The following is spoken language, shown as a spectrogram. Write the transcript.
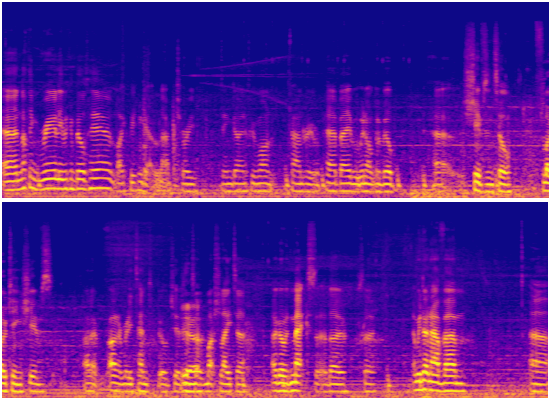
Uh, nothing really we can build here. Like we can get a laboratory thing going if we want, foundry repair bay, but we're not going to build uh, shivs until floating shivs. I don't. I don't really tend to build shivs Yeah. until much later. I go with mechs uh, though. So, and we don't have um, uh,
